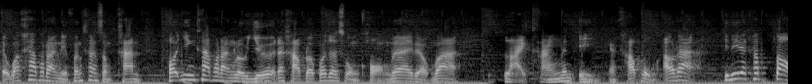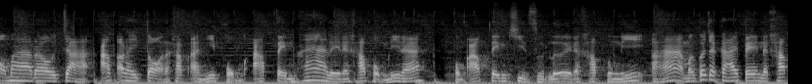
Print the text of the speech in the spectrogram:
แต่ว่าค่าพลังเนี่ยค่อนข้างสำคัญ เพราะยิ่งค่าพลังเราเยอะนะครับเราก็จะส่งของได้แบบว่า หลายครั้งนั่นเองนะครับผมเอาละทีนี้นะครับต่อมาเราจะอัพอะไรต่อนะครับ อันนี้ผมอัพเต็ม 5 เลยนะครับผมนี่นะผมอัพเต็มขีดสุดเลยนะครับตรงนี้อ่ามันก็จะกลายเป็นนะครับ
